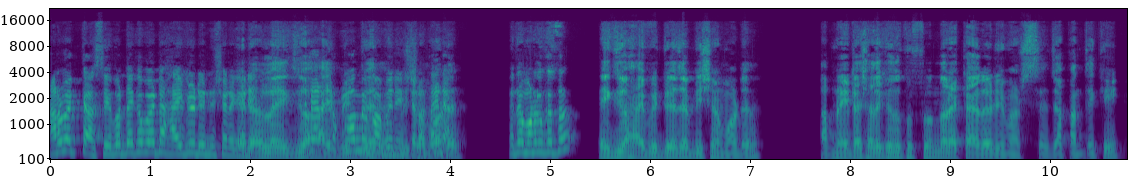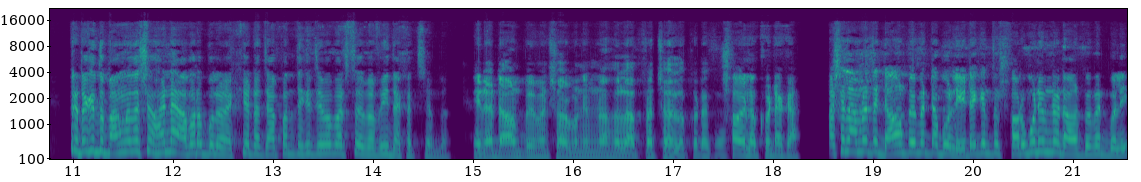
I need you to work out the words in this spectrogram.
আরও একটা আছে এবার দেখাবো এটা হাইব্রিড এডিশনের গাড়ি এটা হলো একটু হাইব্রিড কমে পাবেন হাজার তাই না? এটা মডেল কত? এক্সিও হাইব্রিড দুই হাজার বিশের মডেল আপনার এটার সাথে কিন্তু খুব সুন্দর একটা অ্যালোরিম আসছে জাপান থেকেই। এটা কিন্তু বাংলাদেশে হয় না আবারও বলে রাখি এটা জাপান থেকে যেভাবে আসছে ওইভাবেই দেখাচ্ছি আমরা। এটা ডাউন পেমেন্ট সর্বনিম্ন হলো আপনার ছয় লক্ষ টাকা। ছয় লক্ষ টাকা। আসলে আমরা যে ডাউন পেমেন্টটা বলি এটা কিন্তু সর্বনিম্ন ডাউন পেমেন্ট বলি।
